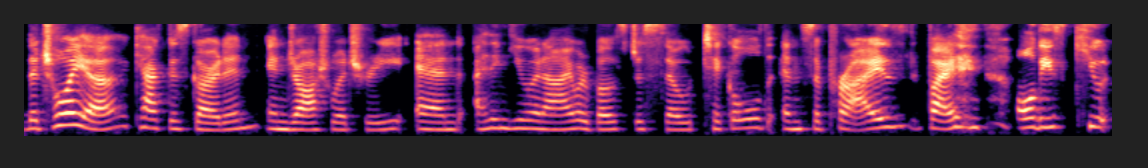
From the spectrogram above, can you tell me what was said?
the choya cactus garden in Joshua Tree. And I think you and I were both just so tickled and surprised by all these cute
